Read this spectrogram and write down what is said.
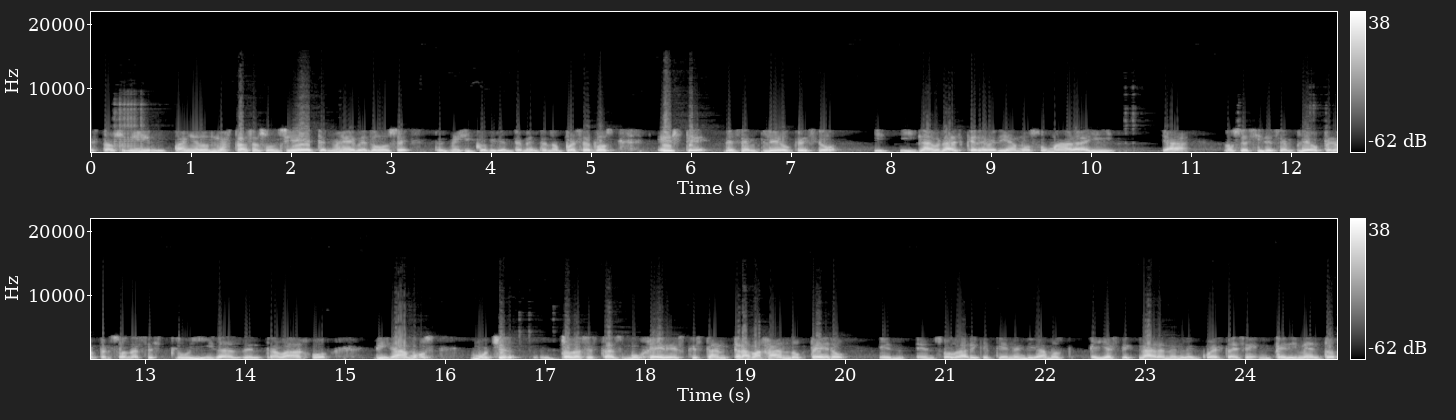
Estados Unidos, España donde las tasas son 7, 9, 12, en México evidentemente no puede ser dos. Este desempleo creció y, y la verdad es que deberíamos sumar ahí ya no sé si desempleo, pero personas excluidas del trabajo, digamos, muchas, todas estas mujeres que están trabajando, pero en, en su hogar y que tienen, digamos, ellas declaran en la encuesta ese impedimento,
